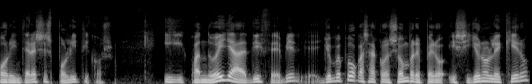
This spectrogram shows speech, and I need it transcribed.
por intereses políticos. Y cuando ella dice, bien, yo me puedo casar con ese hombre, pero ¿y si yo no le quiero?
